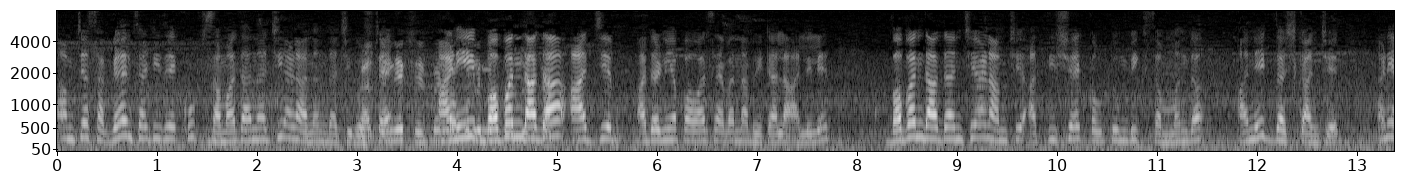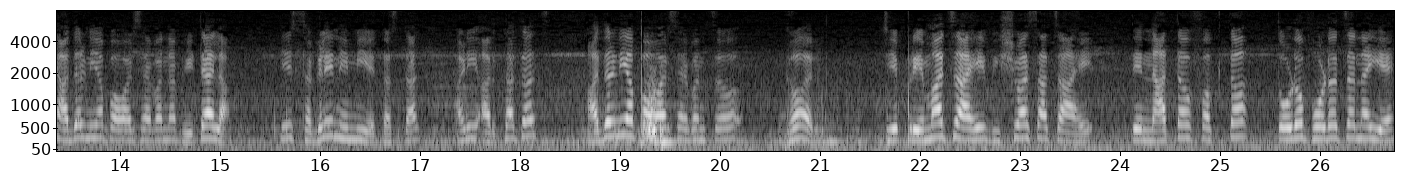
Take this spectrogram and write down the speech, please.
आमच्या सगळ्यांसाठी ते खूप समाधानाची आणि आनंदाची गोष्ट आहे. आणि बबन दादा आज जे आदरणीय पवार साहेबांना भेटायला आलेले आहेत. बबन दादांचे आणि आमचे अतिशय कौटुंबिक संबंध अनेक दशकांचे आहेत. आणि आदरणीय पवार साहेबांना भेटायला हे सगळे नेहमी येत असतात. आणि अर्थातच आदरणीय पवार साहेबांचं घर जे प्रेमाचं आहे विश्वासाचं आहे ते नातं फक्त तोडोफोडोचं नाही आहे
